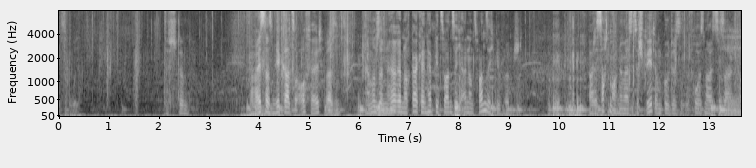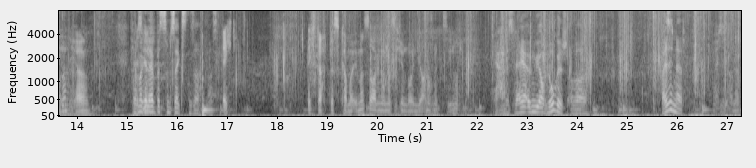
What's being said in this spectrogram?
ist wohl. das stimmt. Aber weißt du, was mir gerade so auffällt? Was denn? Wir haben unseren Hörern noch gar kein Happy 2021 gewünscht. Aber das sagt man auch nicht mehr, es ist zu spät, um gutes, frohes Neues zu sagen, Hm, oder? Ja. Ich habe mal gelernt, bis zum 6. sagt man es. Echt? Ich dachte, das kann man immer sagen, wenn man sich im neuen Jahr noch nicht gesehen hat. Ja, das wäre ja irgendwie auch logisch, aber weiß ich nicht. Weiß ich auch nicht.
